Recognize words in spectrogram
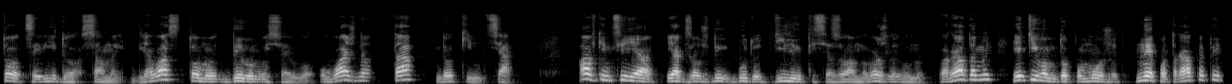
то це відео саме для вас, тому дивимося його уважно та до кінця. А в кінці я, як завжди, буду ділитися з вами важливими порадами, які вам допоможуть не потрапити.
